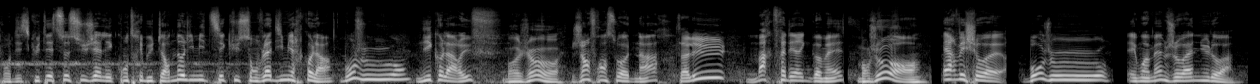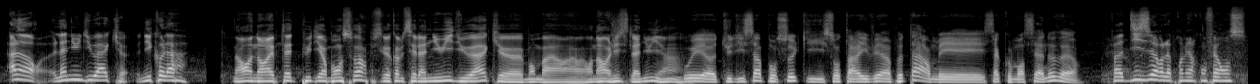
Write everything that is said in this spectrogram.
Pour discuter de ce sujet, les contributeurs No Limit Sécu sont Vladimir Collat. Bonjour. Nicolas Ruff. Bonjour. Jean-François Audenard. Salut. Marc-Frédéric Gomez. Bonjour. Hervé Schauer. Bonjour. Et moi-même Johan Nuloa. Alors, la nuit du hack, Nicolas. Non, on aurait peut-être pu dire bonsoir, puisque comme c'est la nuit du hack, euh, bon bah on enregistre la nuit. Hein. Oui, euh, tu dis ça pour ceux qui sont arrivés un peu tard, mais ça commençait à 9h. Enfin, 10h la première conférence.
